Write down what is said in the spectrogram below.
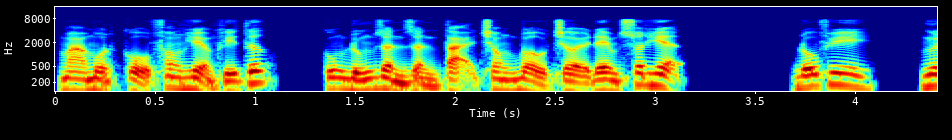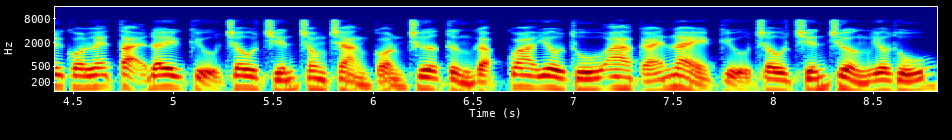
mà một cổ phong hiểm khí tức cũng đúng dần dần tại trong bầu trời đêm xuất hiện. Đỗ phi, ngươi có lẽ tại đây cựu châu chiến trong tràng còn chưa từng gặp qua yêu thú a, cái này cựu châu chiến trường yêu thú,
